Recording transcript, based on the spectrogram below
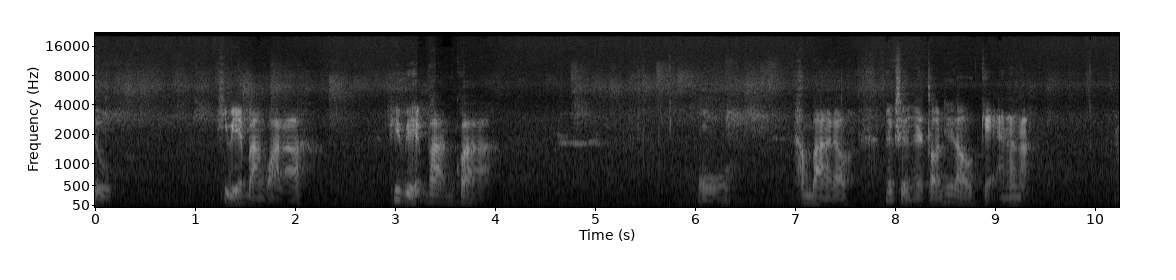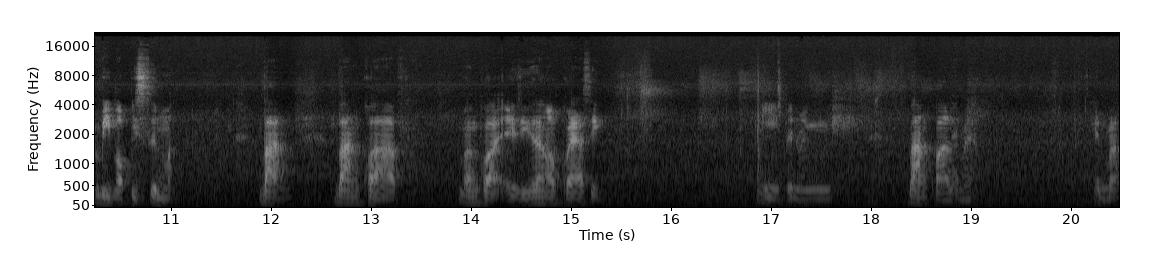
ดู พี่เบฟบางกว่าละพี่เบฟบางกว่า โหทำบางแล้ว นึกถึงไอตอนที่เราแกะนั่นอะบีบออฟฟิซึมอะบางบางกว่าบางกว่าเอซิซันออฟแกรสอีกนี่เป็นเหมือนบางกว่าเลยไหมเห็นปะ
